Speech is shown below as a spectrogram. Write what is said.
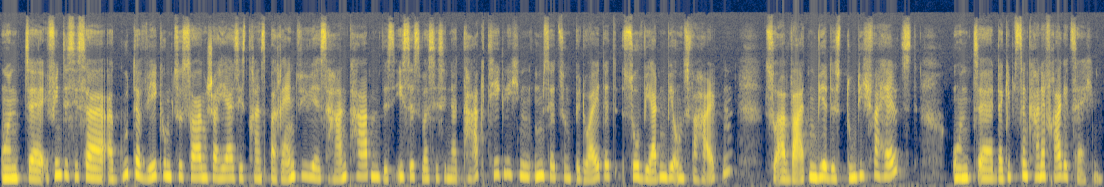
Und äh, ich finde, es ist ein guter Weg, um zu sagen, schau her, es ist transparent, wie wir es handhaben. Das ist es, was es in der tagtäglichen Umsetzung bedeutet. So werden wir uns verhalten. So erwarten wir, dass du dich verhältst. Und äh, da gibt es dann keine Fragezeichen.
